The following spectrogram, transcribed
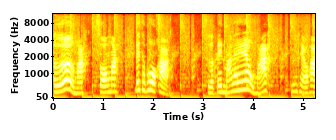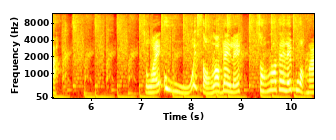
เออ มาสองมาได้สะโพกค่ะ เสือเต้นมาแล้ว มาหนึ่งแถวค่ะ สวยโอ้โหสองรอบได้เลยสองรอบได้เลยบวกมา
